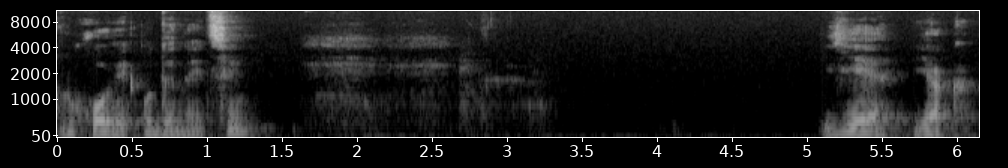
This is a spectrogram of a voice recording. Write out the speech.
Рухові одиниці є як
